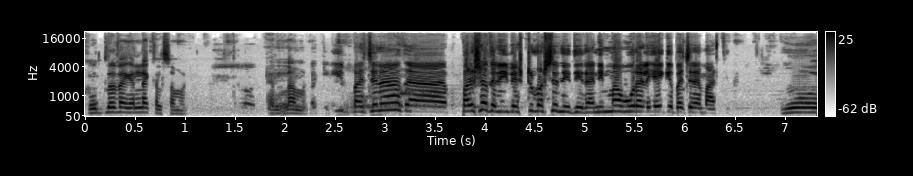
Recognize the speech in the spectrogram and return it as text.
ಕುದ್ಲದಾಗೆಲ್ಲ ಕೆಲಸ ಮಾಡಿ. ಎಲ್ಲ ಮಾಡಿ. ಈ ಭಜನಾ ಪರಿಷತ್ ನೀವು ಎಷ್ಟು ವರ್ಷದಿಂದ ಇದ್ದೀರಾ? ನಿಮ್ಮ ಊರಲ್ಲಿ ಹೇಗೆ ಭಜನೆ ಮಾಡ್ತೀರಾ? ಮೂರ್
